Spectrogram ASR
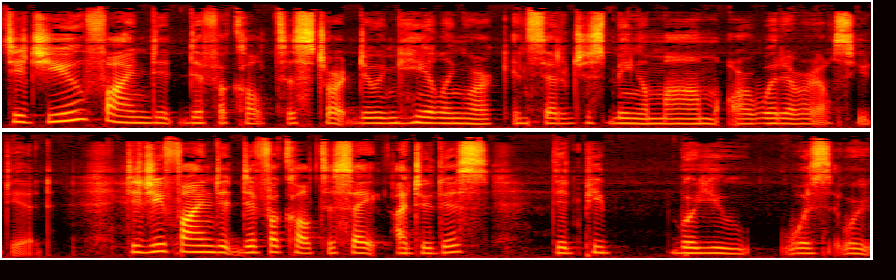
Did you find it difficult to start doing healing work instead of just being a mom or whatever else you did? Did you find it difficult to say, "I do this"? Did people were you was were?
